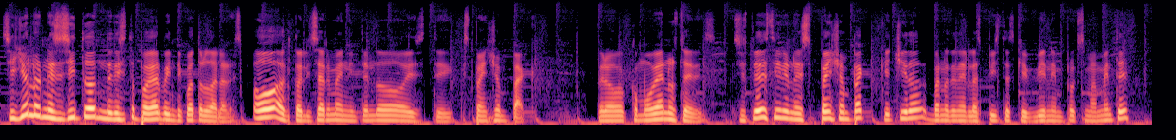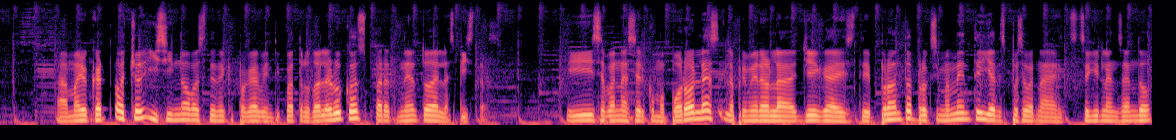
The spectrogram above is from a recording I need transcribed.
Si yo lo necesito, necesito pagar 24 dólares. O actualizarme a Nintendo este, Expansion Pack. Pero como vean ustedes, si ustedes tienen Expansion Pack, qué chido, van a tener las pistas que vienen próximamente a Mario Kart 8. Y si no, vas a tener que pagar 24 dólares para tener todas las pistas. y se van a hacer como por olas. La primera ola llega este pronto, próximamente, y ya después se van a seguir lanzando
